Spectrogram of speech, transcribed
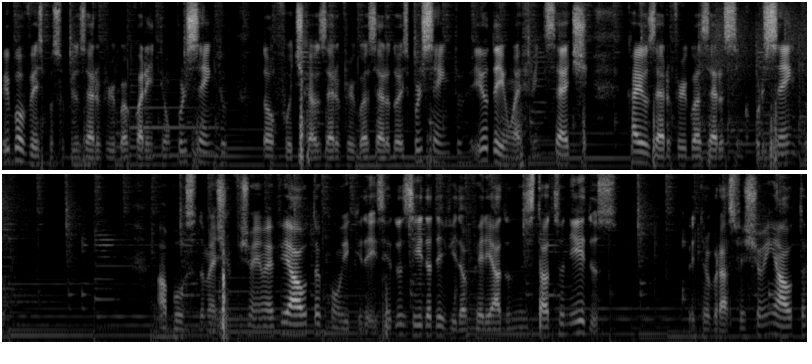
o Ibovespa subiu 0,41%, o Dow Food caiu 0,02% e o D1F27 caiu 0,05%. A bolsa doméstica fechou em leve alta, com liquidez reduzida devido ao feriado nos Estados Unidos. O Petrobras fechou em alta,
